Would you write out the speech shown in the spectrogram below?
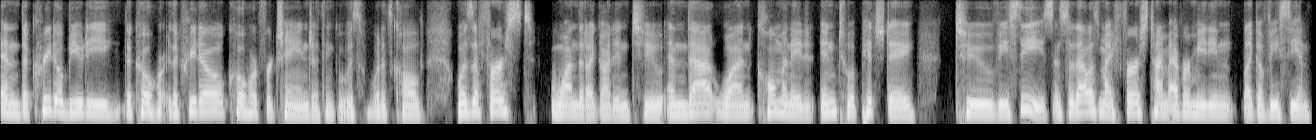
and the Credo Beauty, the cohort, the Credo cohort for change, I think it was what it's called, was the first one that I got into. And that one culminated into a pitch day to VCs. And so that was my first time ever meeting like a VC in,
